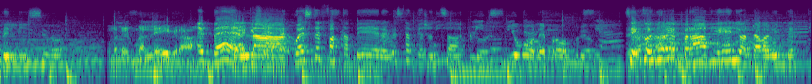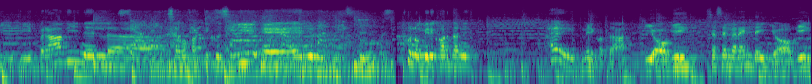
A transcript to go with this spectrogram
bellissimo. Una, un'allegra. È Cioè, bella, se- questa è fatta bene, questa mi piace un sacco, stione proprio. Secondo me Bravi e Elio andavano invertiti, Bravi nel siamo fatti così e Elio nel gusti. Ecco non mi ricorda ne... Hey! Mi ricorda Yogi, se se me rende Yogi.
